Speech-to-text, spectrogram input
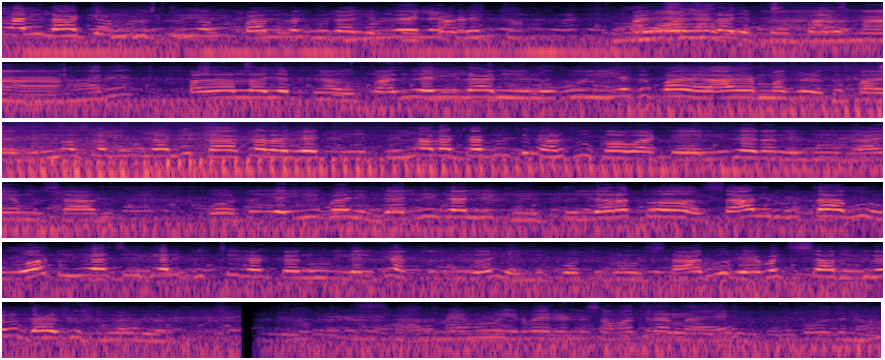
వేలాకే మురుస్తున్నావు పదివేలు చెప్పినావు చెప్పినావు పది పదల్లో చెప్పినావు. పదివేల అని నువ్వు ఇయ్యకపోయా ఆయమ్మ చూడకపోయా ఉన్న సబ్బులని తాకర పెట్టి పిల్లల కబరికి నడుపుకోవట్టే ఇదేనా ఇది న్యాయం సారు? ఓటు వేయమని గల్లీ గల్లీకి పిల్లలతో సాగుతావు ఓటు వేసి గెలిపించినాక నువ్వు మీద వెళ్ళిపోతున్నావు సారు. రేవంత్ సారు దయచుంటుంది సార్ మేము ఇరవై రెండు సంవత్సరాలు భోజనం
